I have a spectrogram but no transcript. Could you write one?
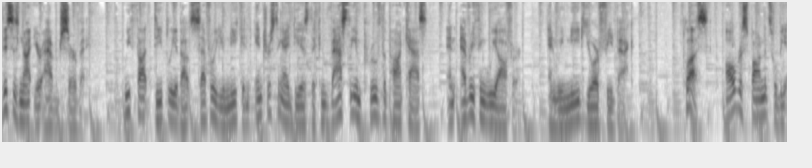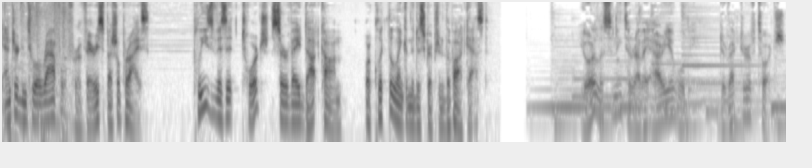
This is not your average survey. We thought deeply about several unique and interesting ideas that can vastly improve the podcast and everything we offer, and we need your feedback. Plus, all respondents will be entered into a raffle for a very special prize. Please visit torchsurvey.com or click the link in the description of the podcast. You're listening to Rabbi Aryeh Wolbe, Director of Torch,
